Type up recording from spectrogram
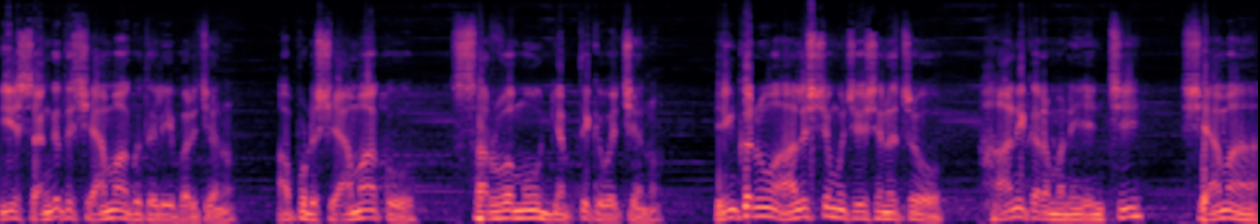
ఈ సంగతి శ్యామాకు తెలియపరిచాను. అప్పుడు శ్యామాకు సర్వము జ్ఞప్తికి వచ్చాను. ఇంకనూ ఆలస్యము చేసినచో హానికరమని ఎంచి శ్యామ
